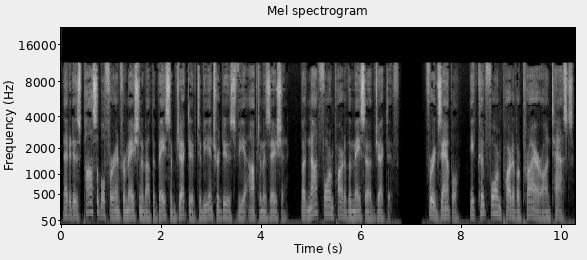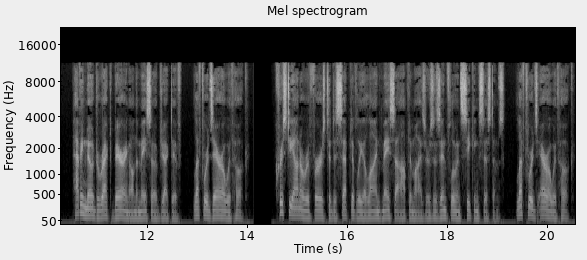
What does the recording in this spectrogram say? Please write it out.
that it is possible for information about the base objective to be introduced via optimization, but not form part of the MESA objective. For example, it could form part of a prior on tasks, having no direct bearing on the MESA objective, leftwards arrow with hook. Christiano refers to deceptively aligned MESA optimizers as influence seeking systems, leftwards arrow with hook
